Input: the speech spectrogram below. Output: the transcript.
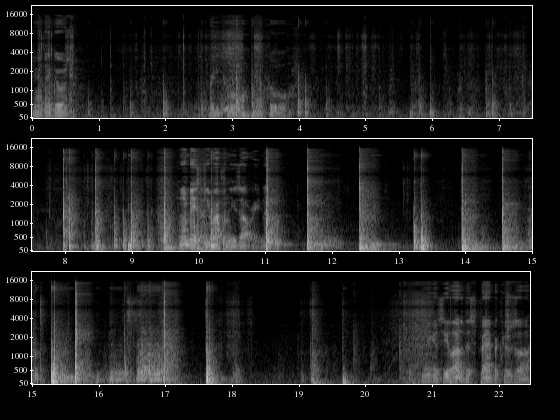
See how that goes? Pretty cool, pretty cool. And I'm basically roughing these out right now. And you can see a lot of this fabric is uh,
